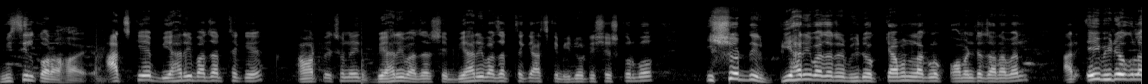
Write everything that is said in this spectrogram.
মিছিল করা হয়। আজকে বিহারি বাজার থেকে আমার পেছনে বিহারি বাজার। সেই বিহারি বাজার থেকে আজকে ভিডিওটি শেষ করব। ঈশ্বরদীর বিহারি বাজারের ভিডিও কেমন লাগল কমেন্টে জানাবেন। আর এই ভিডিওগুলো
